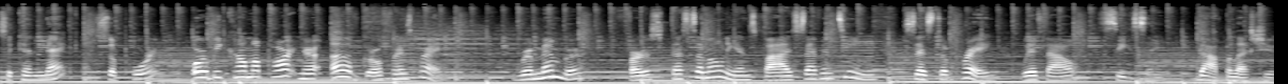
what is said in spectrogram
to connect, support, or become a partner of Girlfriends Pray. Remember, 1 Thessalonians 5:17 says to pray without ceasing. God bless you.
